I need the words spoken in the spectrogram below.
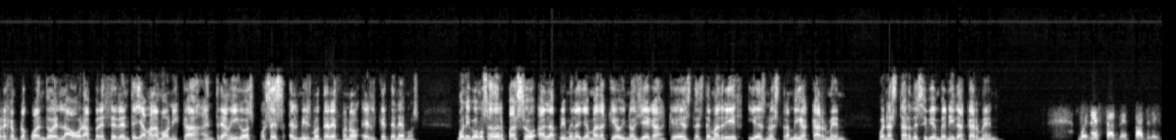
por ejemplo, cuando en la hora precedente llaman a Mónica entre amigos, pues es el mismo teléfono el que tenemos. Bueno, y vamos a dar paso a la primera llamada que hoy nos llega, que es desde Madrid y es nuestra amiga Carmen. Buenas tardes y bienvenida, Carmen. Buenas tardes, padre.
